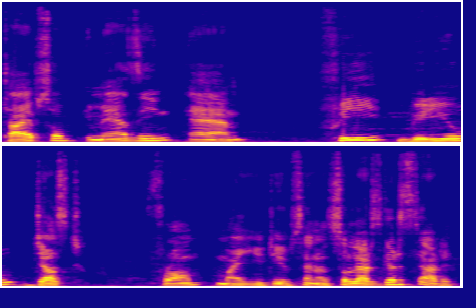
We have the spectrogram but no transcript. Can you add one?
types of amazing and free video just from my YouTube channel. So let's get started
